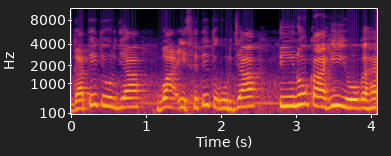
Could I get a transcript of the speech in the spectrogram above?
गतिज ऊर्जा व स्थित ऊर्जा तीनों का ही योग है।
